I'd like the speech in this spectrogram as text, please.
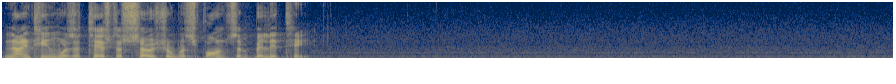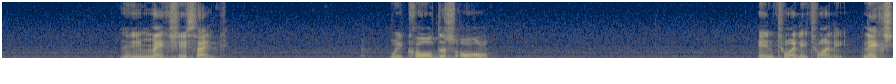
19 was a test of social responsibility. And it makes you think. We called this all in 2020. Next.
